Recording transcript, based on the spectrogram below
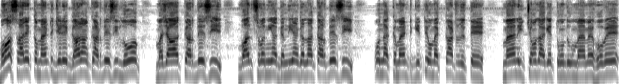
ਬਹੁਤ ਸਾਰੇ ਕਮੈਂਟ ਜਿਹੜੇ ਗਾਲਾਂ ਕੱਢਦੇ ਸੀ, ਲੋਕ ਮਜ਼ਾਕ ਕਰਦੇ ਸੀ ਵੰਸਵਨੀਆਂ ਗੰਦੀਆਂ ਗੱਲਾਂ ਕਰਦੇ ਸੀ, ਉਹਨਾਂ ਕਮੈਂਟ ਕੀਤੇ, ਉਹ ਮੈਂ ਕੱਟ ਦਿੱਤੇ। ਮੈਂ ਨਹੀਂ ਚਾਹੁੰਦਾ ਕਿ ਤੂੰ ਤੂੰ ਮੈਂ ਮੈਂ ਹੋਵੇ।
